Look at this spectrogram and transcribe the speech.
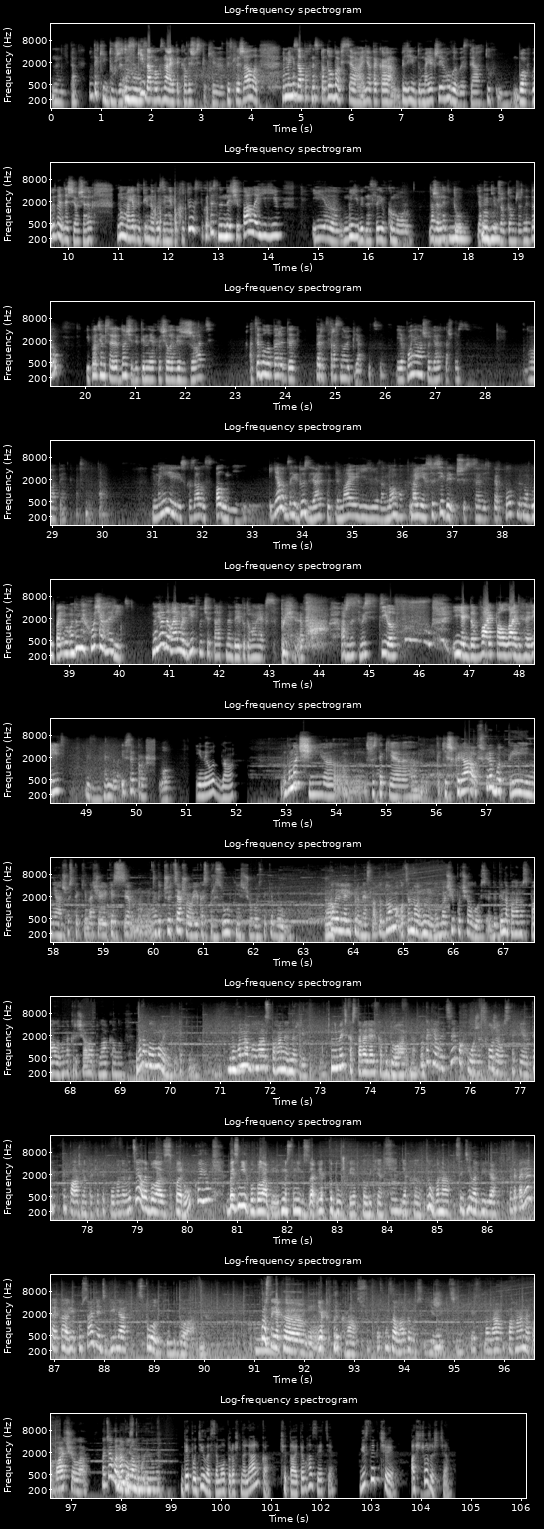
Ну, там, ну, такий дуже різкий запах, знаєте, коли щось таке десь лежало. Ну, мені запах не сподобався. Я така, блін, думаю, як же його вивезти? А тут Бог виведеш його чи не. Ну, моя дитина не покрутилась, покрутилась, не, не чіпала її. І е, ми її віднесли в комору. Навіть не в дом. Мгм. Я такі вже в дом вже не беру. І потім серед ночі дитина як почала віжжати. А це було перед, перед Страсною п'ятницею. І я поняла, що лялька щось. Так. І мені сказали спали. І я оце йду з лялькою, тримаю її за ногу. Мої сусіди щось садять картоплю, мабуть, палю, вона не хоче горіти. Ну я давай молитву читати на неї, потім вона як спихне, аж засвистіла. Фу, і як давай палать горіть. І згоріла. І все пройшло. І не одна. Вночі е, щось таке, такі шкря, шкряботиння, щось таке, наче якесь відчуття, що якась присутність чогось таке було. Коли я її принесла додому, оце ну, вночі почалося. Дитина погано спала, вона кричала, плакала. Вона була маленькою такою. Ну, вона була з поганою енергетикою. Німецька стара лялька будуарна. Ну таке лице похоже, схоже, ось таке, тип, типажне таке типоване лице, але була з перукою, без ніг, бо була вместо ніг як подушка, як велике. Як, е, ну, вона сиділа біля. Це така лялька, яка, яку садять біля столиків будуарних. Просто як, е, як прикрасу. Щось не заладилось в її житті. Десь вона погано побачила. Хоча вона Ну, була мила. Де поділася моторошна лялька, читайте в газеті. Вісник чи? А що ж ще?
